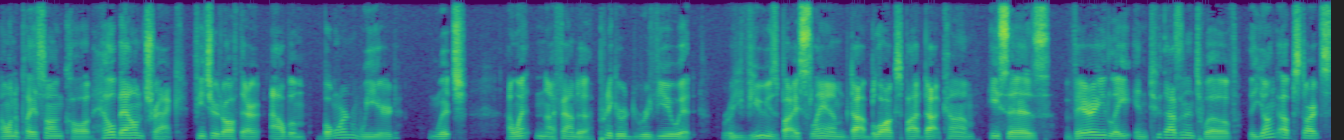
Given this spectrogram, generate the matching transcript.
I want to play a song called Hellbound Track, featured off their album Born Weird, which I went and I found a pretty good review at reviewsbyslam.blogspot.com. He says, very late in 2012, the young upstarts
